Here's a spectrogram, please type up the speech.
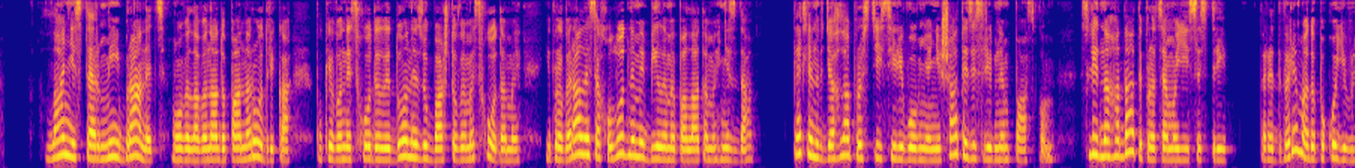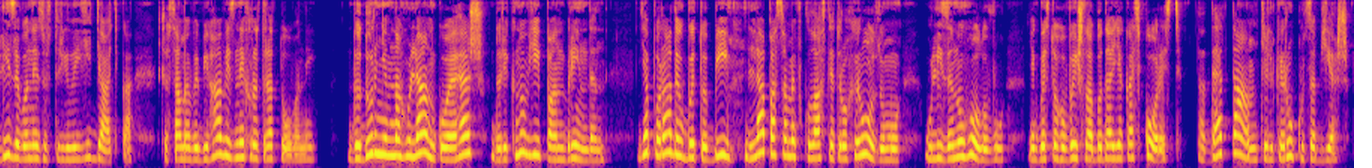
Ланістер, мій бранець, мовила вона до пана Родріка, поки вони сходили донизу баштовими сходами і пробиралися холодними білими палатами гнізда. Кетлін вдягла прості сірі вовняні шати зі срібним паском. Слід нагадати про це моїй сестрі. Перед дверима до покоїв лізи вони зустріли її дядька, що саме вибігав із них роздратований. До дурнів на гулянку, егеш, дорікнув їй пан Брінден. Я порадив би тобі ляпасами вкласти трохи розуму у лізану голову, якби з того вийшла бодай якась користь. Та де там, тільки руку заб'єш.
